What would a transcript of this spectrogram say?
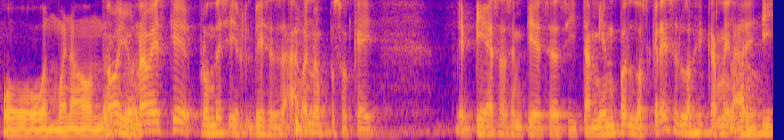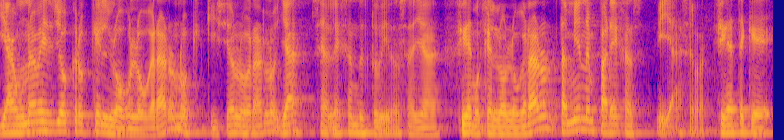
o en buena onda. No, y una vez que, por decir, dices, ah, bueno, pues ok, empiezas, empiezas y también pues los creces lógicamente. Y ya una vez yo creo que lo lograron o que quisieron lograrlo, ya se alejan de tu vida. O sea, ya como que lo lograron también en parejas y ya se van. Fíjate que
